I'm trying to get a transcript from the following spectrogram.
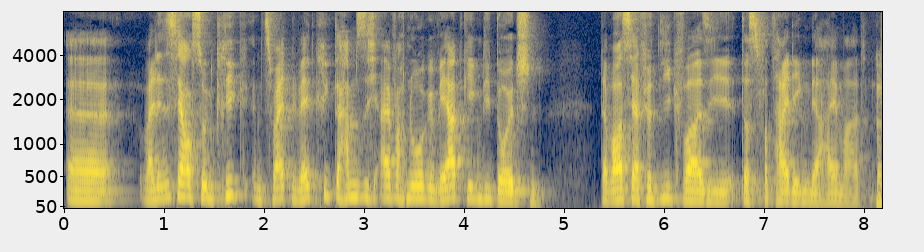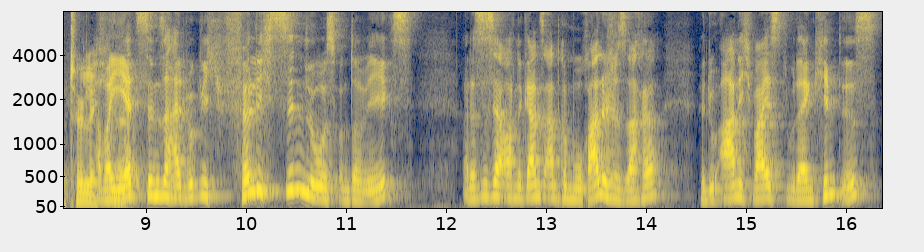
äh, weil es ist ja auch so ein Krieg im Zweiten Weltkrieg, da haben sie sich einfach nur gewehrt gegen die Deutschen. Da war es ja für die quasi das Verteidigen der Heimat. Natürlich. Aber ja. jetzt sind sie halt wirklich völlig sinnlos unterwegs. Und das ist ja auch eine ganz andere moralische Sache, wenn du A nicht weißt, wo dein Kind ist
